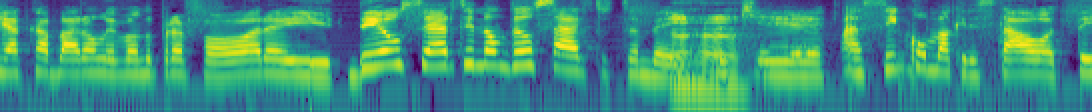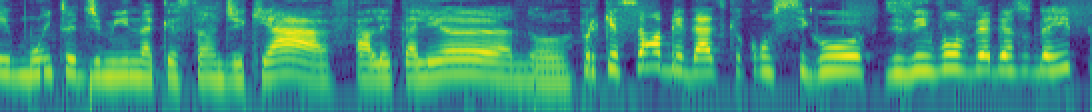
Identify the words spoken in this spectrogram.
e acabaram levando pra fora e deu certo e não deu certo também. Aham. Porque assim como a Cristal tem muito de mim na questão de que, ah, fala italiano, porque são habilidades que eu consigo desenvolver dentro do RP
